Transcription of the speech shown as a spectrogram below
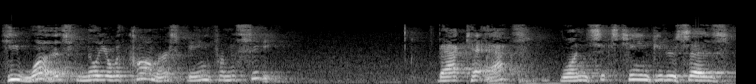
he was familiar with commerce, being from the city. Back to Acts 1:16, Peter says,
